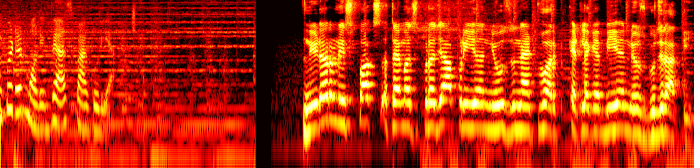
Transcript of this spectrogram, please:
રિપોર્ટર મોલિન વ્યાસ, વાઘોડિયા. નિડર નિષ્પક્ષ તેમજ પ્રજાપ્રિય ન્યૂઝ નેટવર્ક એટલે કે BN news Gujarati.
